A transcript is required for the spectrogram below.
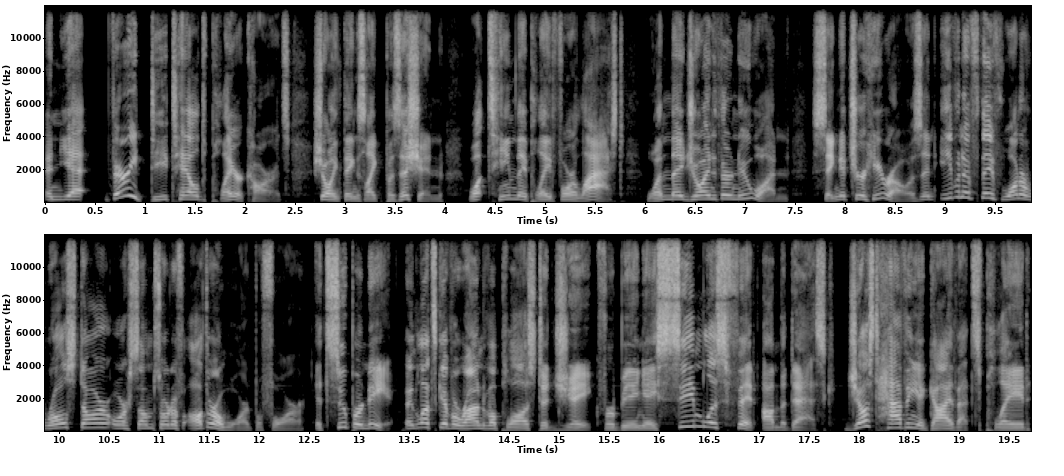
and yet very detailed player cards, showing things like position, what team they played for last, when they joined their new one, signature heroes, and even if they've won a Role Star or some sort of other award before. It's super neat. And let's give a round of applause to Jake for being a seamless fit on the desk. Just having a guy that's played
